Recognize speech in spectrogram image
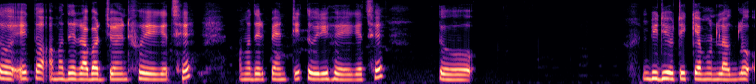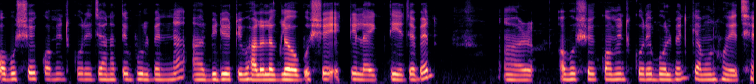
তো এই তো আমাদের রাবার জয়েন্ট হয়ে গেছে, আমাদের প্যান্টটি তৈরি হয়ে গেছে। তো ভিডিওটি কেমন লাগল অবশ্যই কমেন্ট করে জানাতে ভুলবেন না, আর ভিডিওটি ভালো লাগলে অবশ্যই একটি লাইক দিয়ে যাবেন, আর অবশ্যই কমেন্ট করে বলবেন কেমন হয়েছে।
